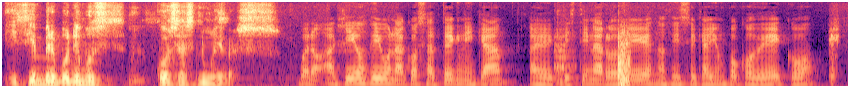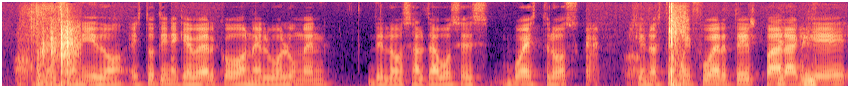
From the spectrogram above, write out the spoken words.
y siempre ponemos cosas nuevas. Bueno, aquí os digo una cosa técnica. Eh, Cristina Rodríguez nos dice que hay un poco de eco en el sonido. Esto tiene que ver con el volumen de los altavoces vuestros, que no esté muy fuerte para que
